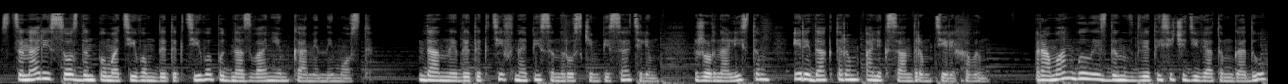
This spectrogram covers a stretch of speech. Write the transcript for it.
Сценарий создан по мотивам детектива под названием «Каменный мост». Данный детектив написан русским писателем, журналистом и редактором Александром Тереховым. Роман был издан в 2009 году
